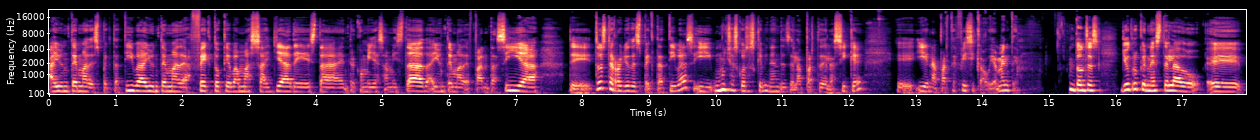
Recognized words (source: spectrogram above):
hay un tema de expectativa, hay un tema de afecto que va más allá de esta, entre comillas, amistad, hay un tema de fantasía, de todo este rollo de expectativas y muchas cosas que vienen desde la parte de la psique eh, y en la parte física, obviamente. Entonces, yo creo que en este lado eh,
